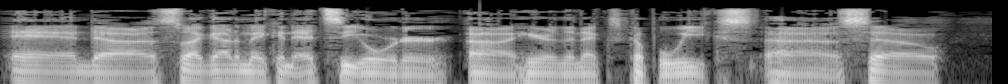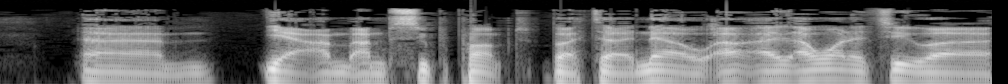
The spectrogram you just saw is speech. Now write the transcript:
And uh, so I got to make an Etsy order uh, here in the next couple weeks. Uh, so. Um, yeah, I'm I'm super pumped. But uh, no, I, I I wanted to uh,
